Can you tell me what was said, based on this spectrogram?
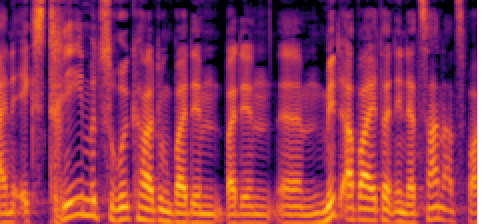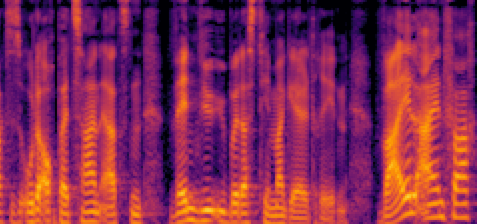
eine extreme Zurückhaltung bei, dem, bei den ähm, Mitarbeitern in der Zahnarztpraxis oder auch bei Zahnärzten, wenn wir über das Thema Geld reden. Weil einfach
